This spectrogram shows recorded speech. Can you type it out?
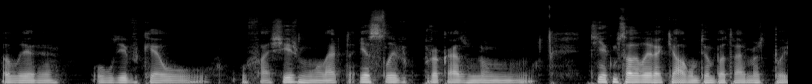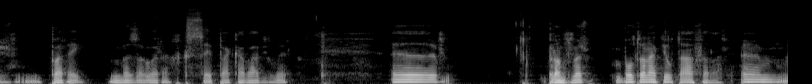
a ler o livro que é o, o Fascismo, um alerta. Esse livro que por acaso não. Tinha começado a ler aqui há algum tempo atrás, mas depois parei. Mas agora regressei para acabar de ler. Uh, pronto, mas voltando àquilo que estava a falar. Um,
